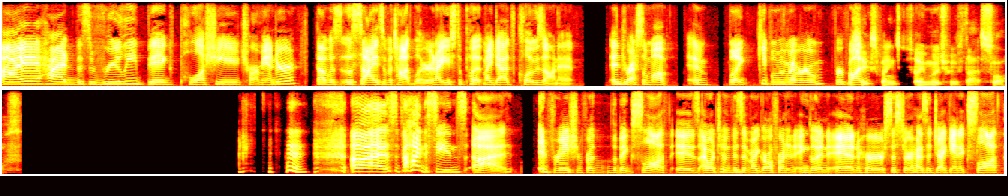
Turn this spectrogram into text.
I had this really big plushy Charmander that was the size of a toddler, and I used to put my dad's clothes on it and dress him up and like keep him in my room for fun. This explains so much with that sloth. uh, so behind the scenes, uh, information for the big sloth is I went to visit my girlfriend in England, and her sister has a gigantic sloth,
